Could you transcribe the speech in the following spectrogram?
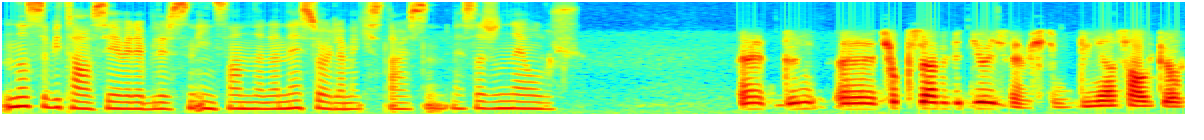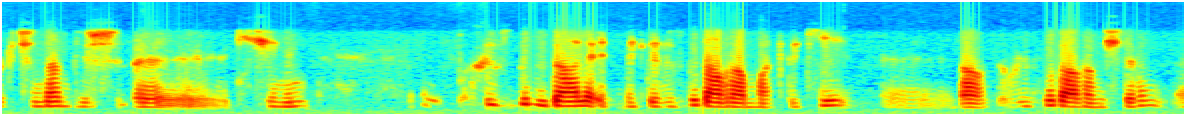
nasıl bir tavsiye verebilirsin insanlara? Ne söylemek istersin? Mesajın ne olur? Evet, dün e, çok güzel bir video izlemiştim. Dünya Sağlık Örgütü'nden bir e, kişinin hızlı müdahale etmekte, hızlı davranmaktaki e, dav hızlı davranışların e,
